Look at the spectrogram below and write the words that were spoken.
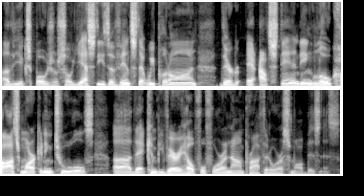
uh, the exposure. So, yes, these events that we put on, they're outstanding low cost marketing tools uh, that can be very helpful for a nonprofit or a small business.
